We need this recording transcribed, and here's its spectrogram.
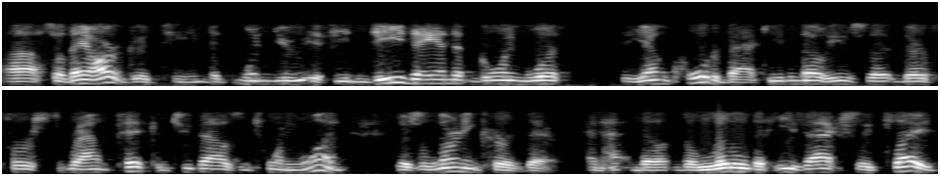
Uh, so they are a good team. But when you, if indeed they end up going with the young quarterback, even though he's the, their first round pick in 2021, there's a learning curve there. And the, the little that he's actually played,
